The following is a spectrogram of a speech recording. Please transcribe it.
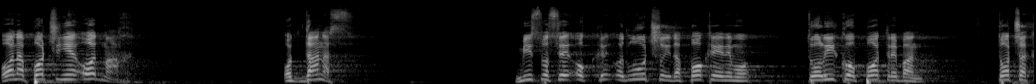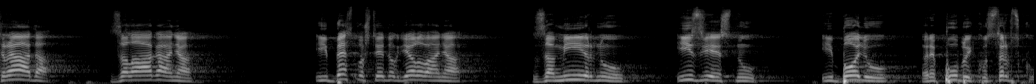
Ona počinje odmah, od danas. Mi smo se odlučili da pokrenemo toliko potreban točak rada, zalaganja, i bespoštednog djelovanja za mirnu, izvjesnu i bolju Republiku Srpsku.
